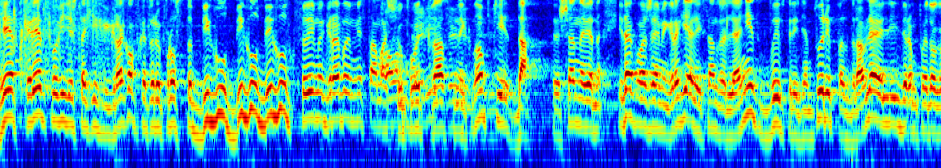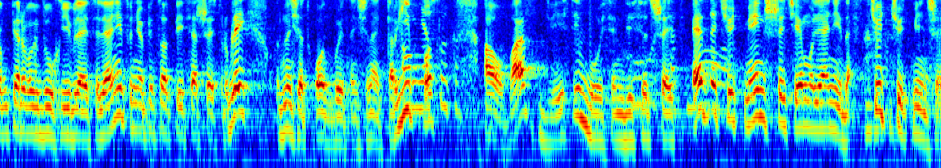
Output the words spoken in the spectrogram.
Редко-редко увидишь таких игроков, которые просто бегут, бегут, бегут к своим игровым местам, ощупывают горит, красные горит, кнопки. Да, совершенно верно. Итак, уважаемые игроки, Александр Леонид, вы в третьем туре. Поздравляю, лидером по итогам первых двух является Леонид. У него 556 рублей. Значит, он будет начинать торги. А у меня сколько? А у вас 286. Это чуть меньше, чем у Леонида. Чуть-чуть меньше.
